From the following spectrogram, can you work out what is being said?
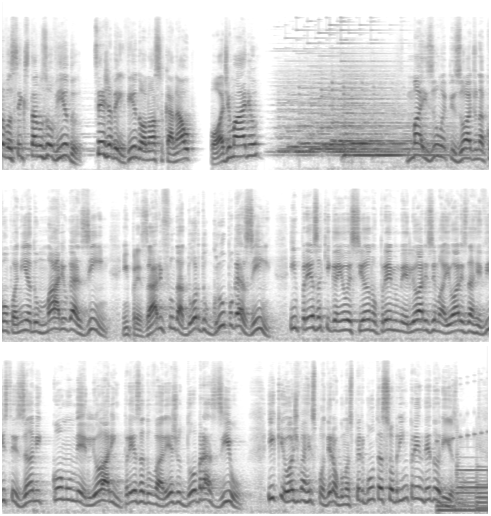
Para você que está nos ouvindo. Seja bem-vindo ao nosso canal Pode Mário. Mais um episódio na companhia do Mário Gazin, empresário e fundador do Grupo Gazin, empresa que ganhou esse ano o prêmio Melhores e Maiores da revista Exame como melhor empresa do varejo do Brasil e que hoje vai responder algumas perguntas sobre empreendedorismo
